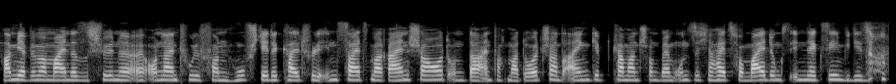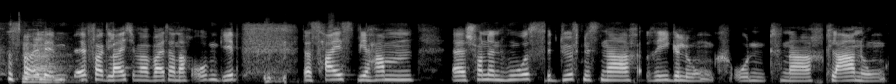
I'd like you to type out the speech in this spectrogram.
haben ja, wenn man mal in das schöne äh, Online-Tool von Hofstede Cultural Insights mal reinschaut und da einfach mal Deutschland eingibt, kann man schon beim Unsicherheitsvermeidungsindex sehen, wie die Säule ja. im Vergleich immer weiter nach oben geht. Das heißt, wir haben äh, schon ein hohes Bedürfnis nach Regelung und nach Planung,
